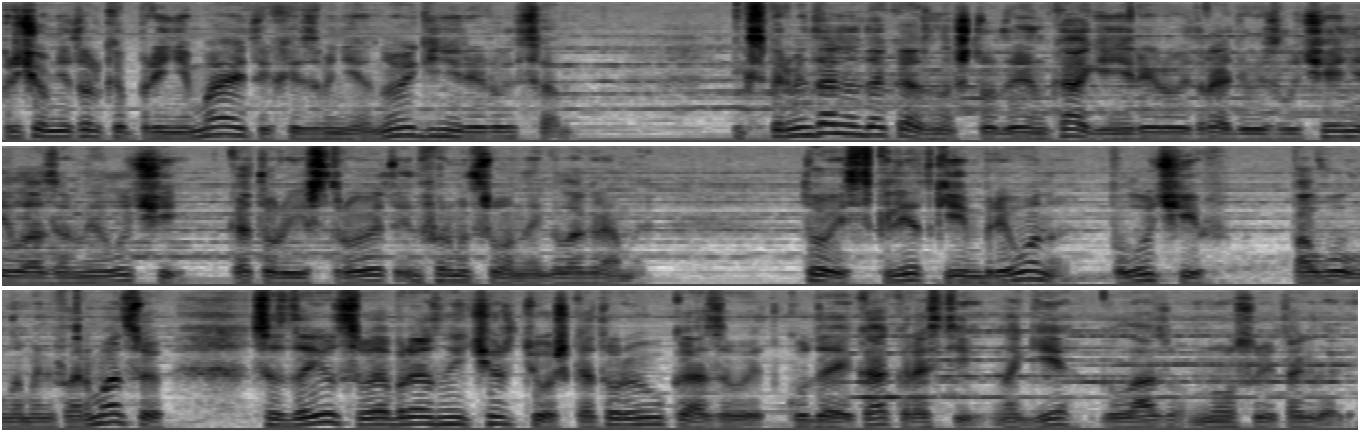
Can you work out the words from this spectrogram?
Причем не только принимает их извне, но и генерирует сам. Экспериментально доказано, что ДНК генерирует радиоизлучение лазерные лучи, которые строят информационные голограммы. То есть клетки эмбриона, получив по волнам информацию, создают своеобразный чертеж, который указывает, куда и как расти ноге, глазу, носу и так далее.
